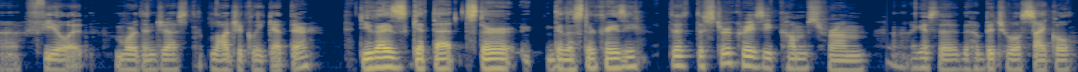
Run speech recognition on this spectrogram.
uh, feel it more than just logically get there Do you guys get that stir get a stir crazy? the the stir crazy comes from I guess the the habitual cycle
